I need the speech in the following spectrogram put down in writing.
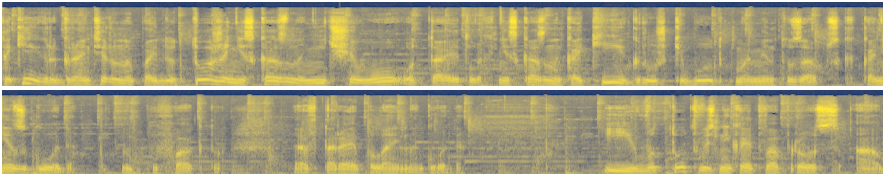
такие игры гарантированно пойдут. Тоже не сказано ничего о тайтлах. Не сказано, какие игрушки будут к моменту запуска. Конец года. Ну, по факту. Да, вторая половина года. И вот тут возникает вопрос, а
